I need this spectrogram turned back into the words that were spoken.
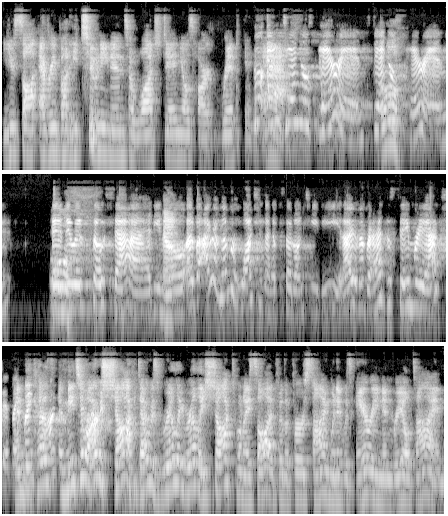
you saw everybody tuning in to watch Daniel's heart rip in Well, and. Daniel's parents. Daniel's Oh. parents. And Oh. it was so sad, you know. Uh, But I remember watching that episode on TV, and I remember I had the same reaction. Like and because and me too, I was shocked. I was really, really shocked when I saw it for the first time when it was airing in real time.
